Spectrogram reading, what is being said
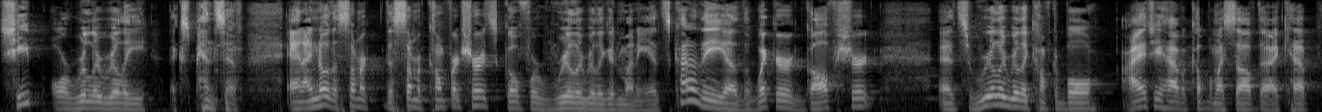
cheap or really really expensive. And I know the summer the summer comfort shirts go for really really good money. It's kind of the uh, the wicker golf shirt. It's really really comfortable. I actually have a couple myself that I kept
